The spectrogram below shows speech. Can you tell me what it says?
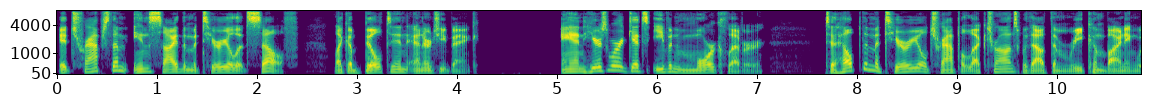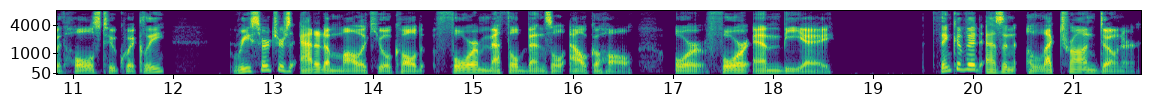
it traps them inside the material itself, like a built-in energy bank. And here's where it gets even more clever. To help the material trap electrons without them recombining with holes too quickly, researchers added a molecule called 4-methylbenzyl alcohol, or 4-MBA. Think of it as an electron donor.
